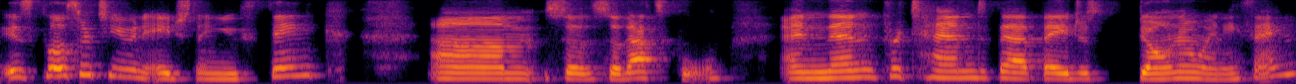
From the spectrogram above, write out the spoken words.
is closer to you in age than you think. Um, so so that's cool. And then pretend that they just don't know anything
